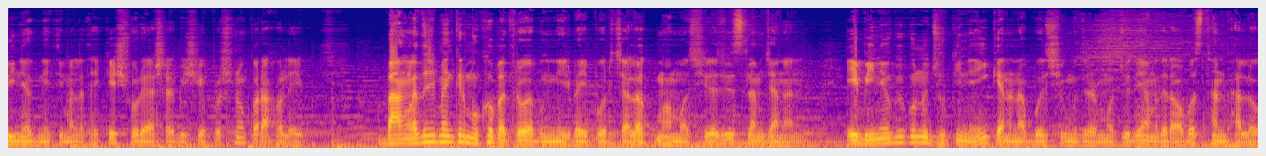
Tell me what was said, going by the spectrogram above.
বিনিয়োগ নীতিমালা থেকে সরে আসার বিষয়ে প্রশ্ন করা হলে বাংলাদেশ ব্যাংকের মুখপাত্র এবং নির্বাহী পরিচালক মোহাম্মদ সিরাজুল ইসলাম জানান, এই বিনিয়োগে কোনো ঝুঁকি নেই, কেননা বৈদেশিক মুদ্রার মজুদে আমাদের অবস্থান ভালো।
